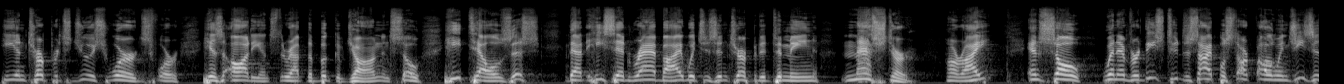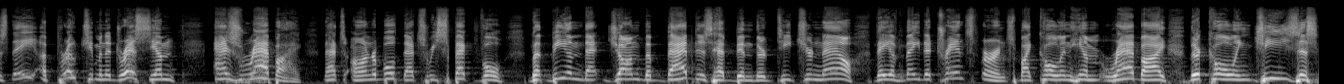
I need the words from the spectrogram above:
he interprets Jewish words for his audience throughout the book of John. And so he tells us that he said rabbi, which is interpreted to mean master, all right? And so, whenever these two disciples start following Jesus, they approach him and address him as rabbi. That's honorable, that's respectful. But being that John the Baptist had been their teacher, now they have made a transference by calling him rabbi. They're calling Jesus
